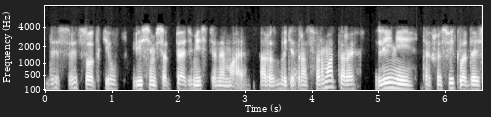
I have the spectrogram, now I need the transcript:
десь відсотків 85 в місті немає. Розбиті трансформатори, лінії, так що світла десь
